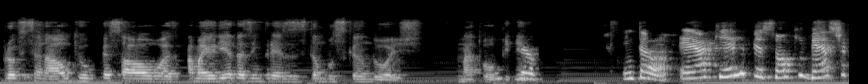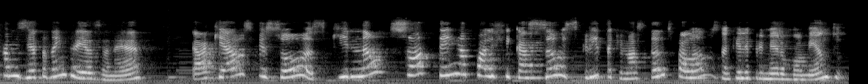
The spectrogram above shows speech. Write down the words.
profissional que o pessoal, a, a maioria das empresas estão buscando hoje, na tua opinião? Então, então, é aquele pessoal que veste a camiseta da empresa, né? É aquelas pessoas que não só têm a qualificação escrita que nós tanto falamos naquele primeiro momento,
